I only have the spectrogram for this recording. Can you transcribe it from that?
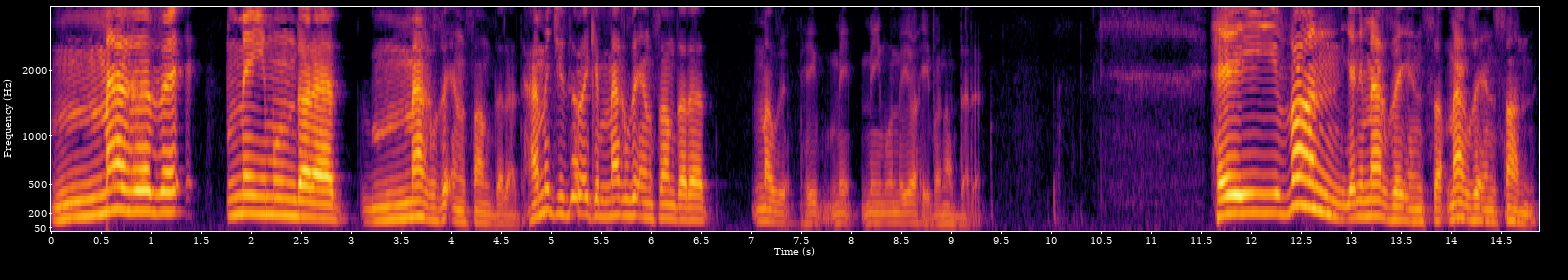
مغز میمون دارد مغز انسان دارد. همه چیزهایی که مغز انسان دارد مغز میمون یا حیوانات دارد. حیوان یعنی مغز انسان مغز انسان.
